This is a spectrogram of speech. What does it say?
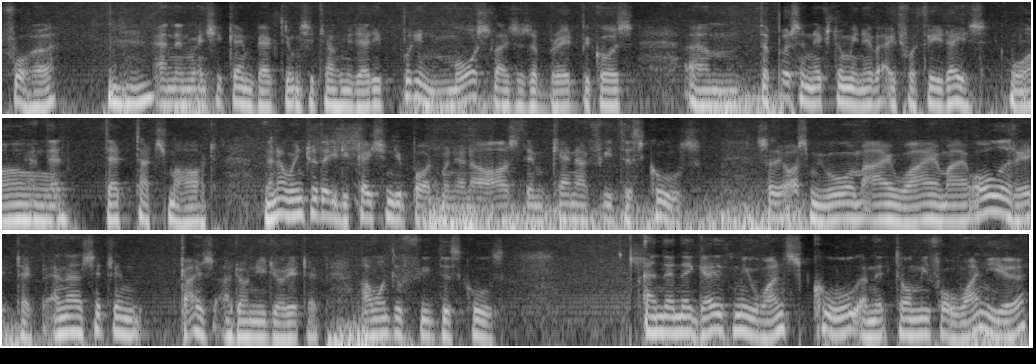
for her. Mhm. And then when she came back to me, she told me, Daddy, put in more slices of bread because um, the person next to me never ate for three days. Wow. And that, that touched my heart. Then I went to the education department and I asked them, can I feed the schools? So they asked me, who am I, why am I, all the red tape. And I said to them, guys, I don't need your red tape. I want to feed the schools. And then they gave me one school and they told me for one year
